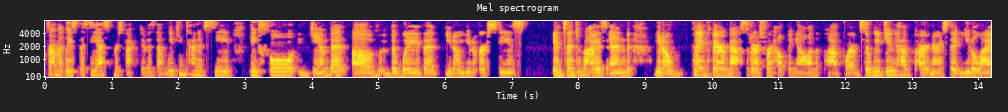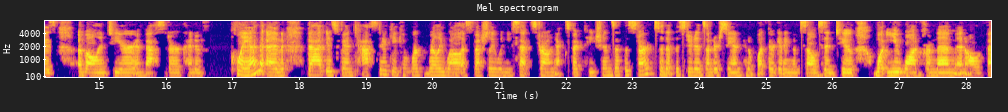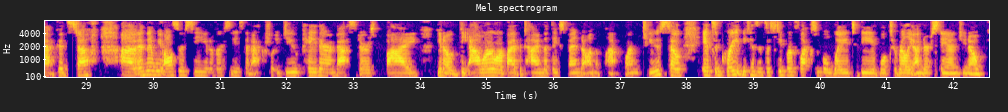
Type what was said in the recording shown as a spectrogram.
from at least the CS perspective is that we can kind of see the full gambit of the way that, you know, universities incentivize and you know thank their ambassadors for helping out on the platform. So we do have partners that utilize a volunteer ambassador kind of plan and that is fantastic. It can work really well especially when you set strong expectations at the start so that the students understand kind of what they're getting themselves into what you want from them and all of that good stuff. Uh, and then we also see universities that actually do pay their ambassadors by you know the hour or by the time that they spend on the platform too. So it's great because it's a super flexible way to be able to really understand you know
